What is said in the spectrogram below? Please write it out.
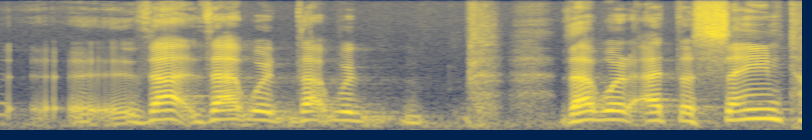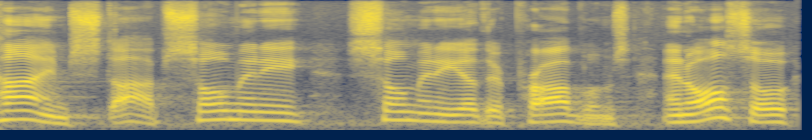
uh, that, that, would, that, would, that would at the same time stop so many, so many other problems. And also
